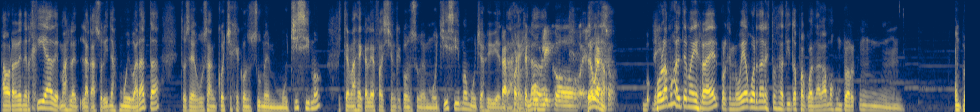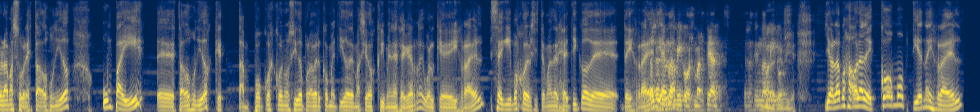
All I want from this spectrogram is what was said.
ahorrar energía, además la, gasolina es muy barata, entonces usan coches que consumen muchísimo, sistemas de calefacción que consumen muchísimo, muchas viviendas Transporte público Pero bueno, volvamos al tema de Israel, porque me voy a guardar estos datitos para cuando hagamos un, un, programa sobre Estados Unidos, un país, eh, Estados Unidos, que tampoco es conocido por haber cometido demasiados crímenes de guerra, igual que Israel. Seguimos con el sistema energético de, de Israel. Y amigos, Marcial. Y hablamos ahora de cómo obtiene Israel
